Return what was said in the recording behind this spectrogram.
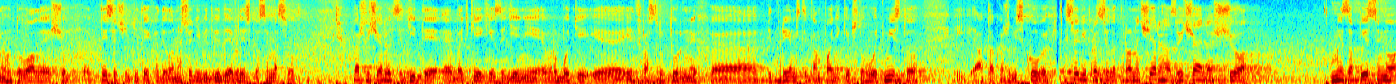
ми готували, щоб тисячі дітей ходило. На сьогодні відвідує близько 700. В першу чергу це діти, батьки, які задіяні в роботі інфраструктурних підприємств компаній, які обслуговують місто, а також військових. Сьогодні працює електронна черга. Звичайно, що ми записуємо,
